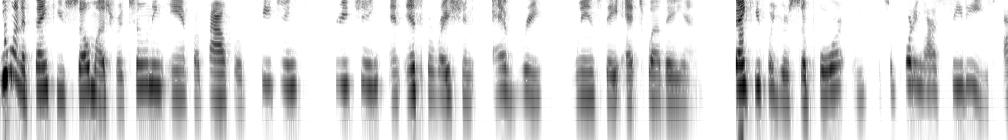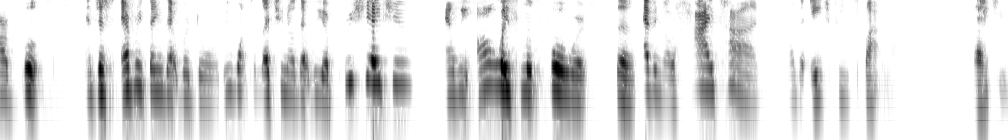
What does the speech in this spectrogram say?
We want to thank you so much for tuning in for powerful teaching, preaching, and inspiration every Wednesday at 12 a.m. Thank you for your support and supporting our CDs, our books, and just everything that we're doing. We want to let you know that we appreciate you and we always look forward to having a high time on the HP Spotlight. Thank you.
